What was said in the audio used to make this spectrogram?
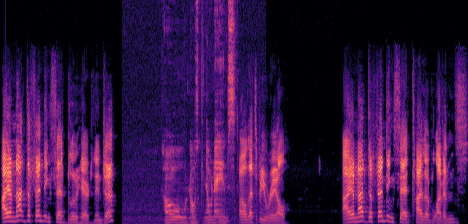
I am not defending said blue-haired ninja. oh, no no names. Oh, let's be real. I am not defending said Tyler Blevins,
